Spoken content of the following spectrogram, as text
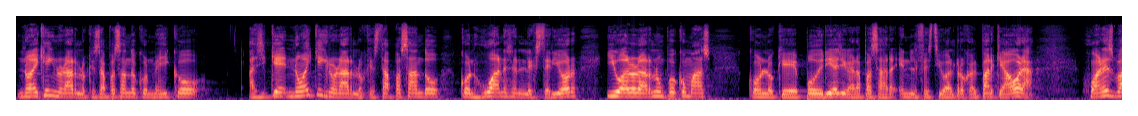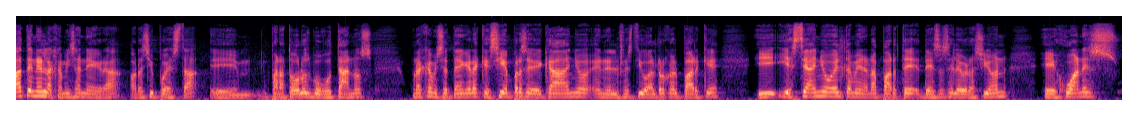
no hay que ignorar lo que está pasando con México Así que no hay que ignorar lo que está pasando con Juanes en el exterior y valorarlo un poco más con lo que podría llegar a pasar en el Festival Rock al Parque. Ahora, Juanes va a tener la camisa negra, ahora sí puesta, eh, para todos los bogotanos. Una camiseta negra que siempre se ve cada año en el Festival Rock al Parque. Y, este año él también era parte de esa celebración. Eh, Juanes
